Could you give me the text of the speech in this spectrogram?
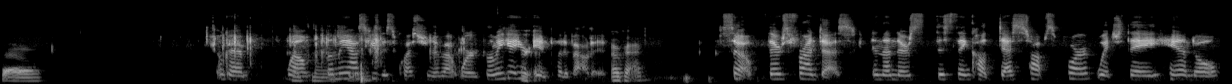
so Okay. Well, let me ask you this question about work. Let me get your Okay. input about it. okay. So there's front desk, and then there's this thing called desktop support, which they handle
